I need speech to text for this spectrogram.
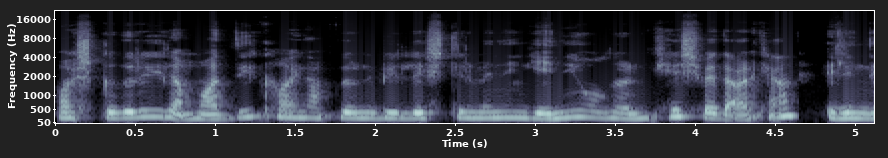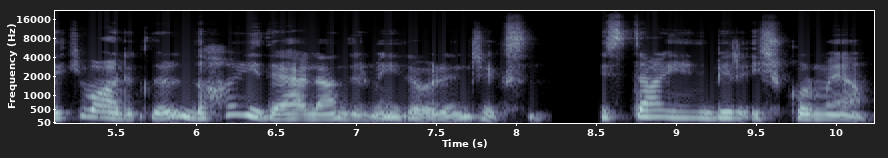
Başkalarıyla maddi kaynaklarını birleştirmenin yeni yollarını keşfederken elindeki varlıkları daha iyi değerlendirmeyi de öğreneceksin. İster yeni bir iş kurmaya,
